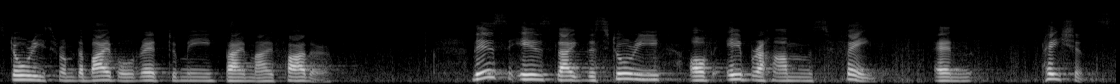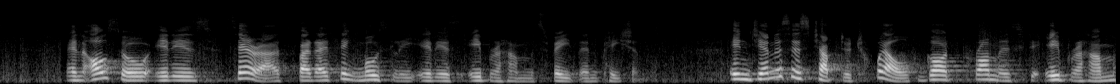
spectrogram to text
stories from the Bible read to me by my father. This is like the story of Abraham's faith and patience. And also, it is Sarah's, but I think mostly it is Abraham's faith and patience. In Genesis chapter 12, God promised Abraham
